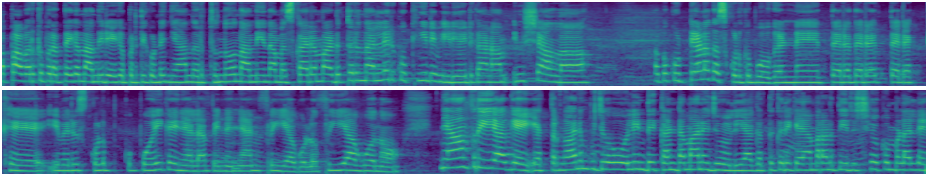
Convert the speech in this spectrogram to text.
അപ്പോൾ അവർക്ക് പ്രത്യേകം നന്ദി രേഖപ്പെടുത്തിക്കൊണ്ട് ഞാൻ നിർത്തുന്നു. നന്ദി നമസ്കാരം. അടുത്തൊരു നല്ലൊരു കുക്കിങ്ങിന്റെ വീഡിയോ ആയിട്ട് കാണാം. ഇൻഷാല്ലാ അപ്പോൾ കുട്ടികളൊക്കെ സ്കൂൾക്ക് പോകണേ തിര തിര തിരക്ക്. ഇവർ സ്കൂളിൽ പോയി കഴിഞ്ഞാൽ പിന്നെ ഞാൻ ഫ്രീ ആകുള്ളൂ ഫ്രീ ആകുമെന്നോ ഞാൻ ഫ്രീ ആകെ. എത്രങ്ങാനും ജോലി ഉണ്ട് കണ്ടമാനം ജോലി. അകത്തേക്ക് ഒരു ക്യാമറ തിരിച്ചു വെക്കുമ്പോഴല്ലേ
